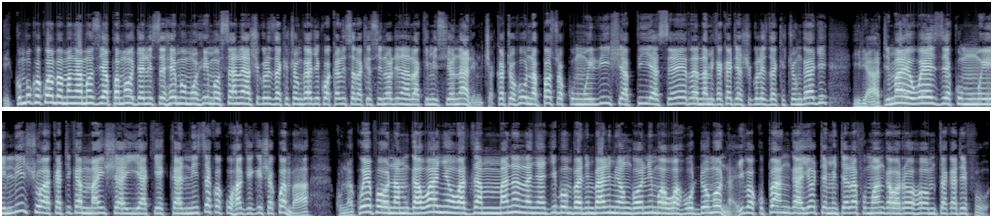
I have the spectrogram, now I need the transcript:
Ikumbukwe kwamba mang'amuzi ya pamoja ni sehemu muhimu sana ya shughuli za kichungaji kwa kanisa la kisinodi na la kimisionari. Mchakato huu unapaswa kumwilisha pia sera na mikakati ya shughuli za kichungaji ili hatimaye uweze kumwilishwa katika maisha ya kikanisa kwa kuhakikisha kwamba kuna kuwepo na mgawanyo wa dhamana na nyajibu mbalimbali miongoni mwa wahudumu na hivyo kupanga yote mitarafu mwanga wa Roho Mtakatifu.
